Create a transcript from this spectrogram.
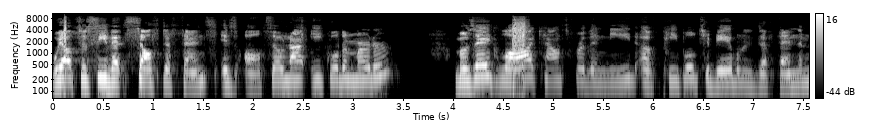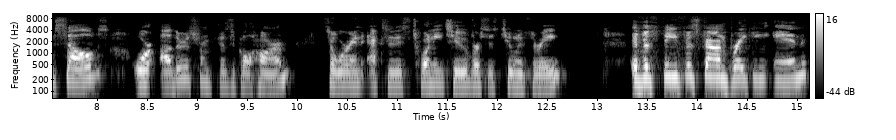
We also see that self defense is also not equal to murder. Mosaic law accounts for the need of people to be able to defend themselves or others from physical harm. So we're in Exodus 22, verses 2 and 3. If a thief is found breaking in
